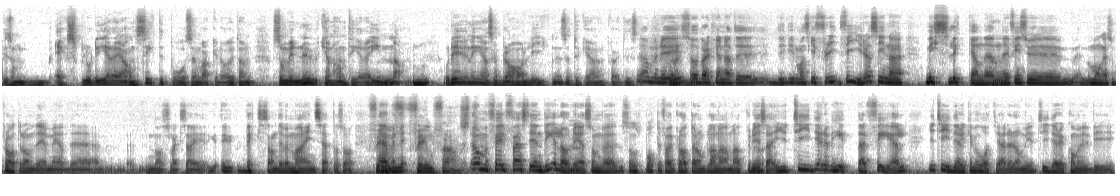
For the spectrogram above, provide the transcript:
liksom, explodera i ansiktet på oss en vacker dag utan som vi nu kan hantera innan. Mm. Och det är en ganska bra liknelse tycker jag faktiskt. Ja men det är ju så verkligen att det, det, man ska fira sina misslyckanden. Mm. Det finns ju många som pratar om det med eh, någon slags här, eh, växande mindset och så. Fail, Även- fail fast. Ja men fail fast är en del av det Mm. som, eh, som Spotify pratar om bland annat. För det är Mm. så här, ju tidigare vi hittar fel, ju tidigare kan vi åtgärda dem, ju tidigare kommer vi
